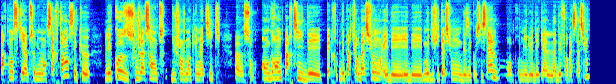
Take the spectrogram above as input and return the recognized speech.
Par contre, ce qui est absolument certain, c'est que les causes sous-jacentes du changement climatique euh, sont en grande partie des, perturbations et des, modifications des écosystèmes, en premier lieu desquelles la déforestation.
